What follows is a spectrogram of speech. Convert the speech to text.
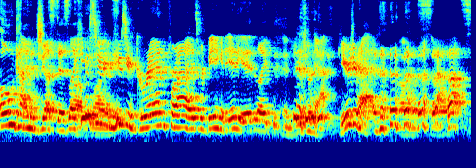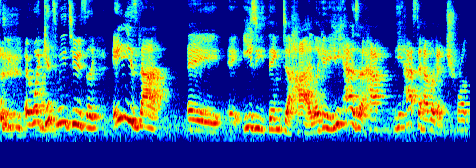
own kind of justice. Like Oh, here's your, here's your grand prize for being an idiot. Like, And here's your hat. Here's your hat. Oh, so and what gets me too is like eighty is not a a easy thing to hide. Like he has a half. He has to have like a trunk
